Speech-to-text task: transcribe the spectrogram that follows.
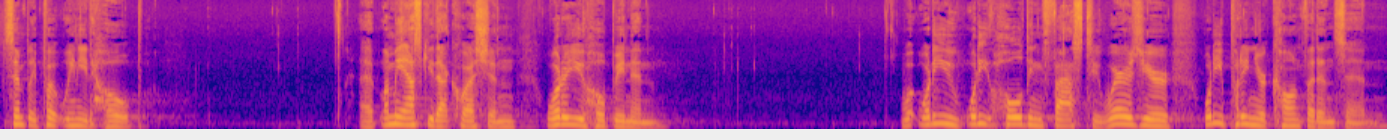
Simply put, we need hope. Uh, let me ask you that question. What are you hoping in? What, what, are you, what are you holding fast to? Where is your, what are you putting your confidence in?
